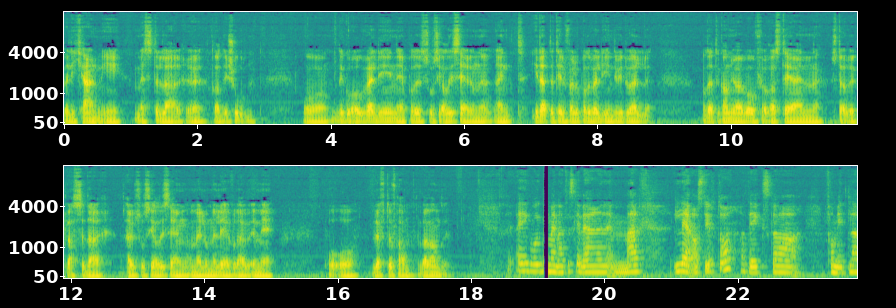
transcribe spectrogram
veldig kjernen i mesterlærertradisjonen. Og det går veldig ned på det sosialiserende, rent i dette tilfellet på det veldig individuelle. Og dette kan jo òg overføres til en større klasse der òg sosialiseringa mellom elever òg er med på å løfte fram hverandre. Jeg òg mener at det skal være mer lærerstyrt òg. At jeg skal formidle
